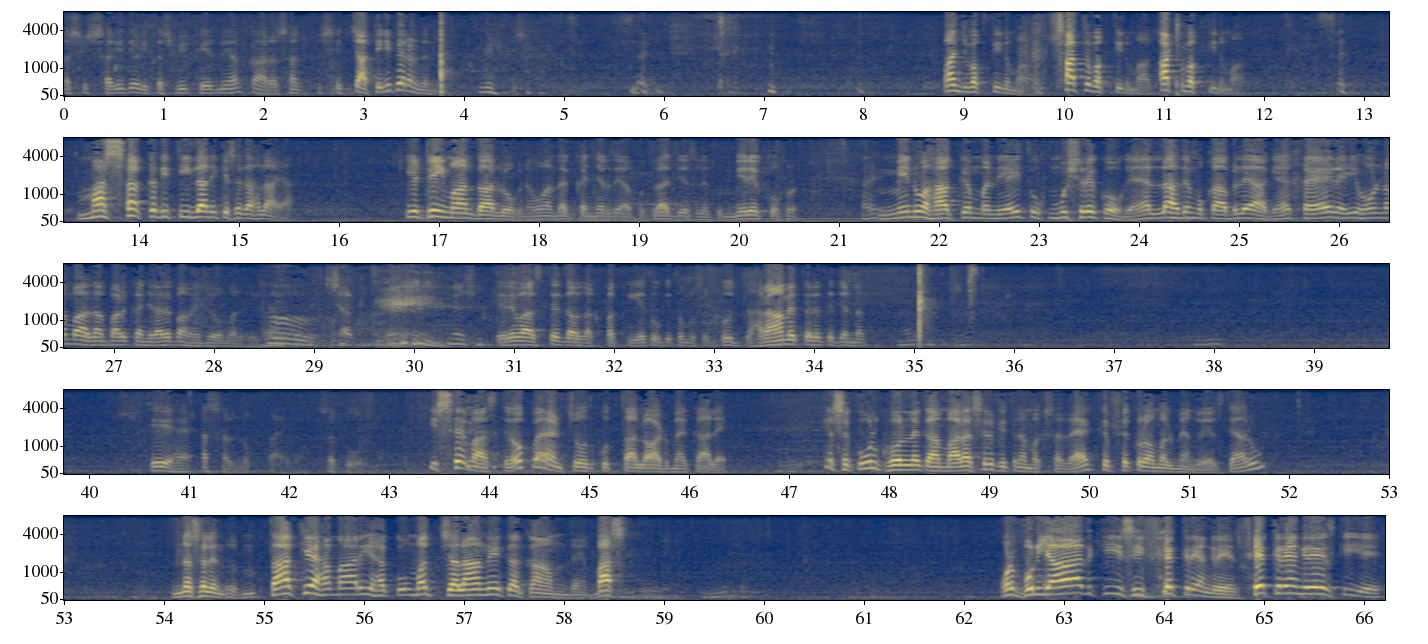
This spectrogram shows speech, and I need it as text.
اسی ساری دیہی تسبیح پھیرنے ہاں گھر چاتی نہیں پھیرن دیں پانچ وقتی نماز، سات وقتی نماز، اٹھ وقتی نماز۔ ماسا کدی تیلا نہیں کسی کا ہلایا۔ ایڈے ایماندار لوگ نے، وہ آدھا کنجر دیا پترا جسے تو میرے کفر۔ مینو حاکم منیا تو مشرق ہو گیا اللہ دے مقابلے آ گیا خیر ہی ہوں نماز پڑھ کنجرا دے پاوے جو مرضی۔ تیرے واسطے دو لکھ پکی ہے، تو کہ تو حرام ہے تیرے تے جنت۔ یہ ہے اصل نقطہ سکول اسی واسطے وہ بھن چوت کتا لارڈ میں کالے۔ کہ سکول کھولنے کا ہمارا صرف اتنا مقصد ہے کہ فکر و عمل میں انگریز تیار ہوں۔ نسل تاکہ ہماری حکومت چلانے کا کام دیں، بس۔ ہوں بنیاد کی سی فکر انگریز فکر انگریز کی ہے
